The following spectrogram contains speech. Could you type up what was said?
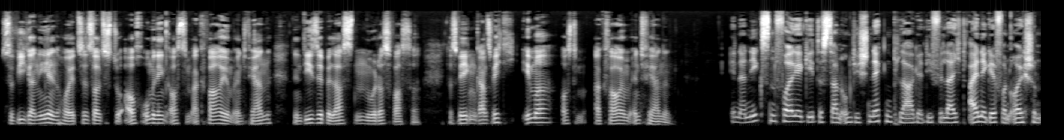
sowie Garnelenhäute solltest du auch unbedingt aus dem Aquarium entfernen, denn diese belasten nur das Wasser. Deswegen ganz wichtig, immer aus dem Aquarium entfernen. In der nächsten Folge geht es dann um die Schneckenplage, die vielleicht einige von euch schon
